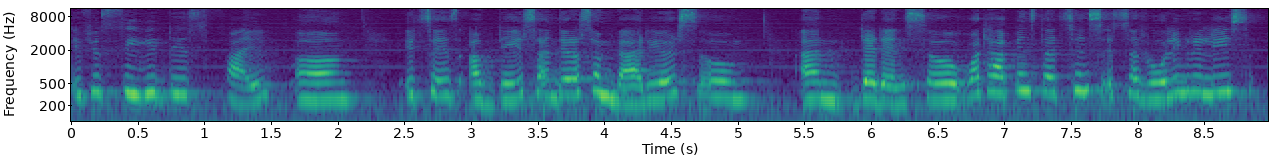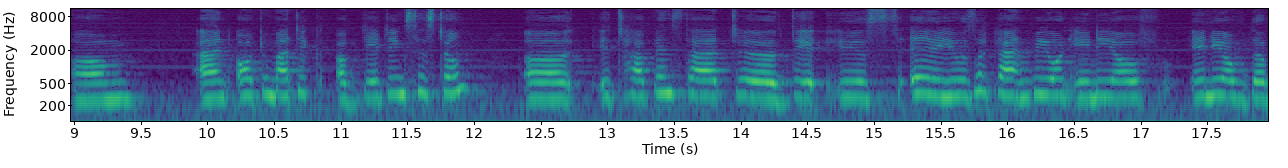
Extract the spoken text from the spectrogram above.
if you see this file, um, it says updates and there are some barriers so, and dead ends. So what happens that since it's a rolling release um, and automatic updating system, uh, it happens that uh, is, a user can be on any of, any of the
